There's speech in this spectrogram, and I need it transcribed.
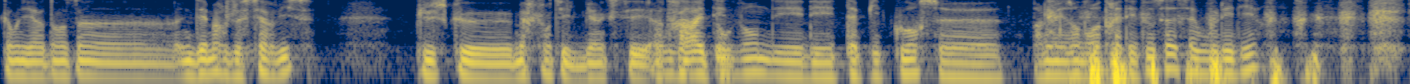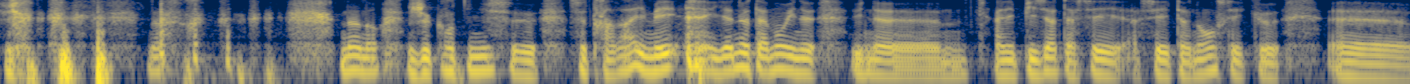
comment dire, dans un, une démarche de service plus que mercantile, bien que c'est un travail. Pour... de vendre des, tapis de course euh, dans les maisons de retraite et tout ça, ça vous voulait dire? Non. non. je continue ce, travail, mais il y a notamment une, une, euh, un épisode assez, assez étonnant, c'est que euh,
